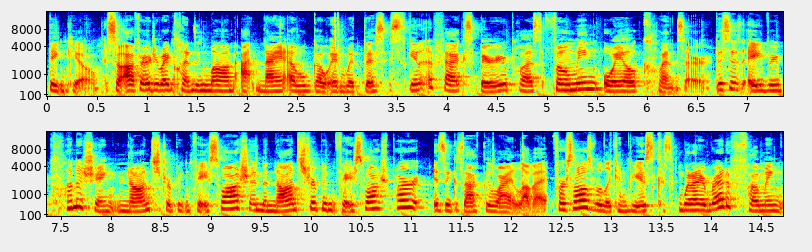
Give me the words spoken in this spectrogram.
Thank you. So after I do my cleansing balm at night, I will go in with this Skinfix Barrier Plus Foaming Oil Cleanser. This is a replenishing non-stripping face wash and the non-stripping face wash part is exactly why I love it. First of all, I was really confused because when I read a foaming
